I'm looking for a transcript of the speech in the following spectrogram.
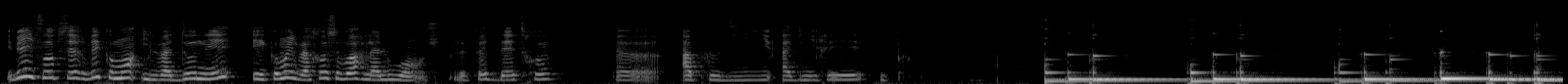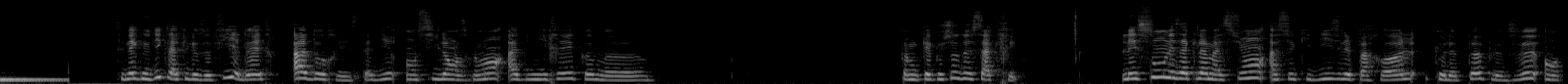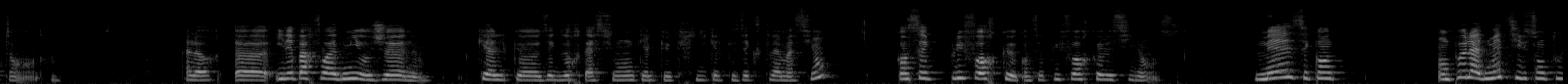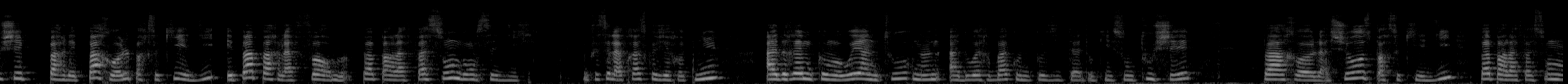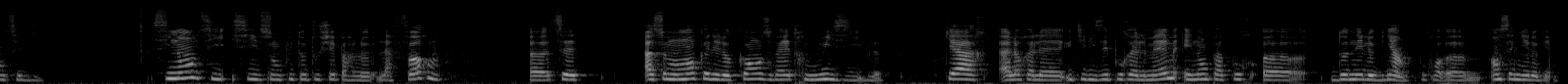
eh bien il faut observer comment il va donner et comment il va recevoir la louange, le fait d'être euh, applaudi, admiré ou pas. Sénèque nous dit que la philosophie, elle doit être adorée, c'est-à-dire en silence, vraiment admirée comme, euh, comme quelque chose de sacré. Laissons les acclamations à ceux qui disent les paroles que le peuple veut entendre. Alors, euh, il est parfois admis aux jeunes quelques exhortations, quelques cris, quelques exclamations, quand c'est plus fort qu'eux, quand c'est plus fort que le silence. Mais c'est quand on peut l'admettre s'ils sont touchés par les paroles, par ce qui est dit, et pas par la forme, pas par la façon dont c'est dit. Donc ça c'est la phrase que j'ai retenue. Adrem como antur non adverba composita. Donc ils sont touchés par euh, la chose, par ce qui est dit, pas par la façon dont c'est dit. Sinon, s'ils sont plutôt touchés par la forme, euh, c'est à ce moment que l'éloquence va être nuisible car alors elle est utilisée pour elle-même et non pas pour euh, donner le bien, pour euh, enseigner le bien.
